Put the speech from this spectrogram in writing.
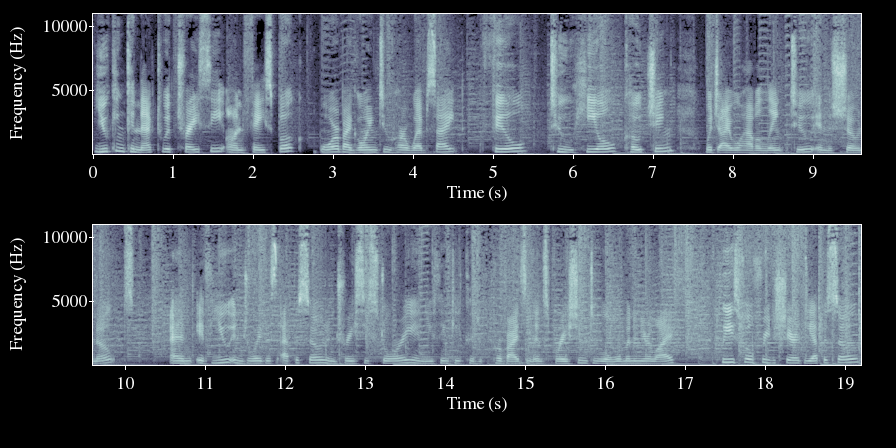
You can connect with Tracy on Facebook or by going to her website, Feel to Heal Coaching, which I will have a link to in the show notes. And if you enjoyed this episode and Tracy's story and you think it could provide some inspiration to a woman in your life, please feel free to share the episode.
